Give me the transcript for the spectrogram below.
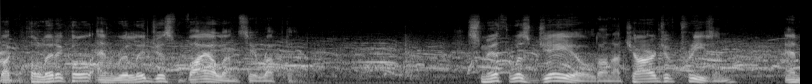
But political and religious violence erupted. Smith was jailed on a charge of treason and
